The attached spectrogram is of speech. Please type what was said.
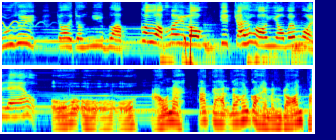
ดูสิจอยจะงีบหลับก็หลับไม่ลงจิตใจห่อเหี่ยวไปหมดแล้ว โอ้โอ้โอ้โอ้เอานะอากาศร้อนก็ให้มันร้อนไป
